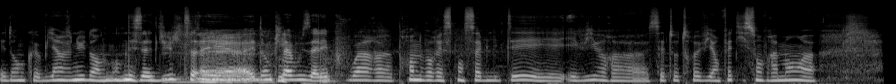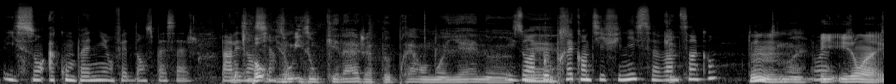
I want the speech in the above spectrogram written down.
Et donc, bienvenue dans le monde des adultes. Et, euh, et donc là, vous allez pouvoir euh, prendre vos responsabilités et, et vivre euh, cette autre vie. En fait, ils sont vraiment. euh, ils sont accompagnés en fait dans ce passage par les Bon, anciens. Ils ont, ils ont quel âge à peu près en moyenne euh, Ils ont à peu près quand ils finissent 25 ans. Hmm. Ouais. Ouais. Ils, ils ont un, une-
